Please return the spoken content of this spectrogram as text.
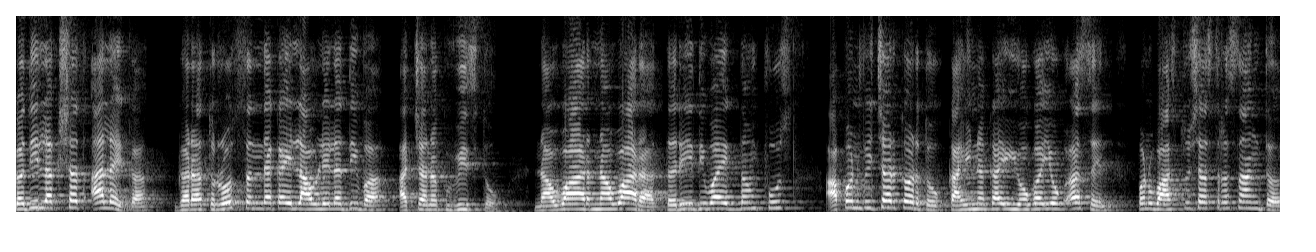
कधी लक्षात आलंय का? घरात रोज संध्याकाळी लावलेला दिवा अचानक विजतो. ना वार ना वारा तरी दिवा एकदम फुस. आपण विचार करतो काही ना काही योगायोग असेल पण वास्तुशास्त्र सांगतं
